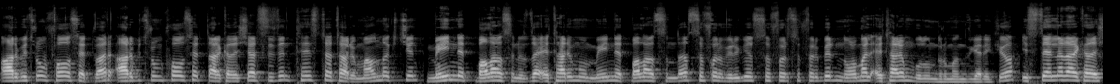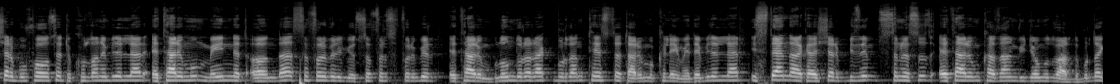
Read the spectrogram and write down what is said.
Arbitrum Faucet var. Arbitrum Faucet de arkadaşlar sizin test ethereum almak için mainnet balansınızda Ethereum'un mainnet balansında 0,001 normal Ethereum bulundurmanız gerekiyor. İsteyenler arkadaşlar bu Faucet'i kullanabilirler. Ethereum'un mainnet ağında 0,001 Ethereum bulundurarak buradan test Ethereum'u claim edebilirler. İsteyenler arkadaşlar bizim sınırsız Ethereum kazan videomuz vardı. Burada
